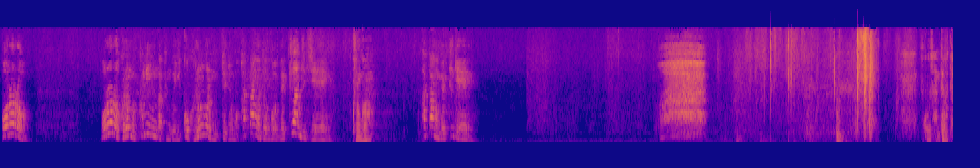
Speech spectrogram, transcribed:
뽀로로. 뽀로로 그런 거 그림 같은 거 있고 그런 걸 못해줘. 뭐 팥빵은 저 뭐 맥주 안 주지. 그런가? 팥빵은 맥주지. 와. 무거워서 안 되겠다.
